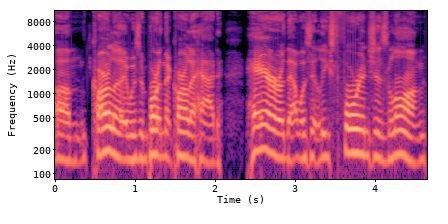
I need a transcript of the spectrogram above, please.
um, Carla, it was important that Carla had hair that was at least four inches long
